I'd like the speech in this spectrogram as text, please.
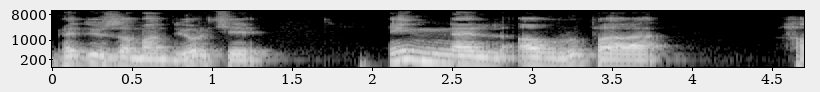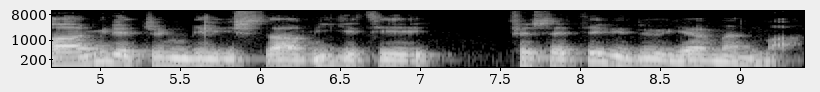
Bediüzzaman diyor ki innel Avrupa hamiletün bil İslamiyeti fesetelidü yemen ma.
